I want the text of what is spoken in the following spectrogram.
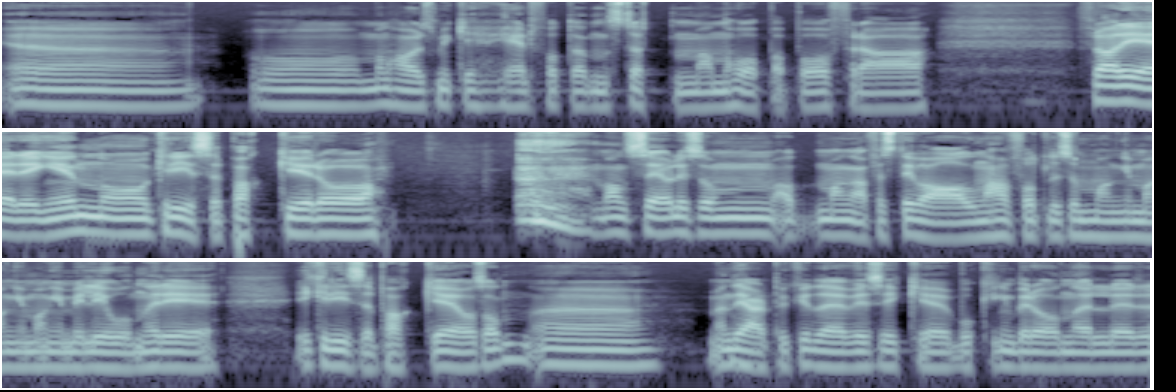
Uh, og man har liksom ikke helt fått den støtten man håpa på fra, fra regjeringen og krisepakker og man ser jo liksom at mange av festivalene har fått liksom mange mange, mange millioner i, i krisepakke og sånn. Eh, men det hjelper ikke det hvis ikke bookingbyråene eller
